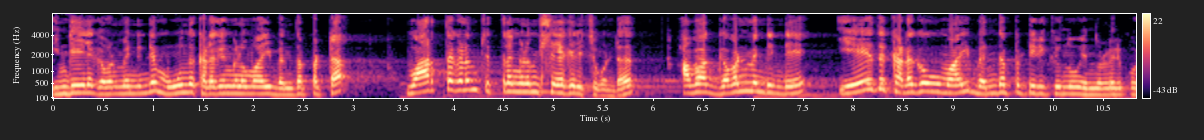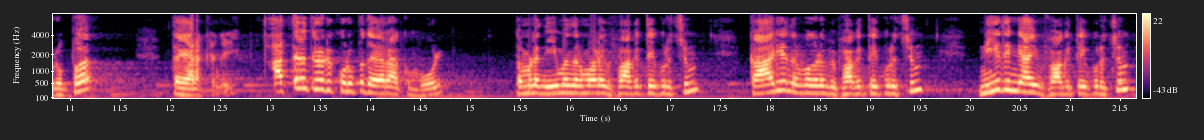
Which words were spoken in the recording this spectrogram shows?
ഇന്ത്യയിലെ ഗവൺമെന്റിന്റെ മൂന്ന് ഘടകങ്ങളുമായി ബന്ധപ്പെട്ട വാർത്തകളും ചിത്രങ്ങളും ശേഖരിച്ചുകൊണ്ട് അവ ഗവൺമെന്റിന്റെ ഏത് ഘടകവുമായി ബന്ധപ്പെട്ടിരിക്കുന്നു എന്നുള്ളൊരു കുറിപ്പ് തയ്യാറാക്കാൻ കഴിയും. അത്തരത്തിലൊരു കുറിപ്പ് തയ്യാറാക്കുമ്പോൾ നമ്മുടെ നിയമനിർമ്മാണ വിഭാഗത്തെക്കുറിച്ചും കാര്യനിർവഹണ വിഭാഗത്തെക്കുറിച്ചും നീതിന്യായ വിഭാഗത്തെക്കുറിച്ചും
